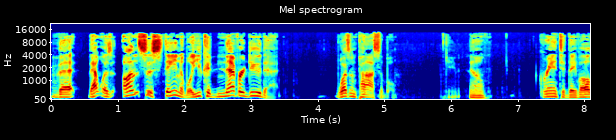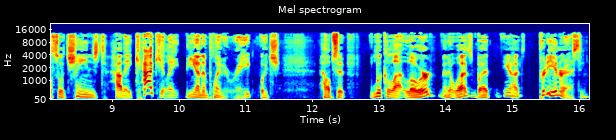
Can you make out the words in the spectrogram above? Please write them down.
that that was unsustainable. You could never do that. Wasn't possible. Okay. Now, granted, they've also changed how they calculate the unemployment rate, which helps it look a lot lower than it was, but you know, it's pretty interesting.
